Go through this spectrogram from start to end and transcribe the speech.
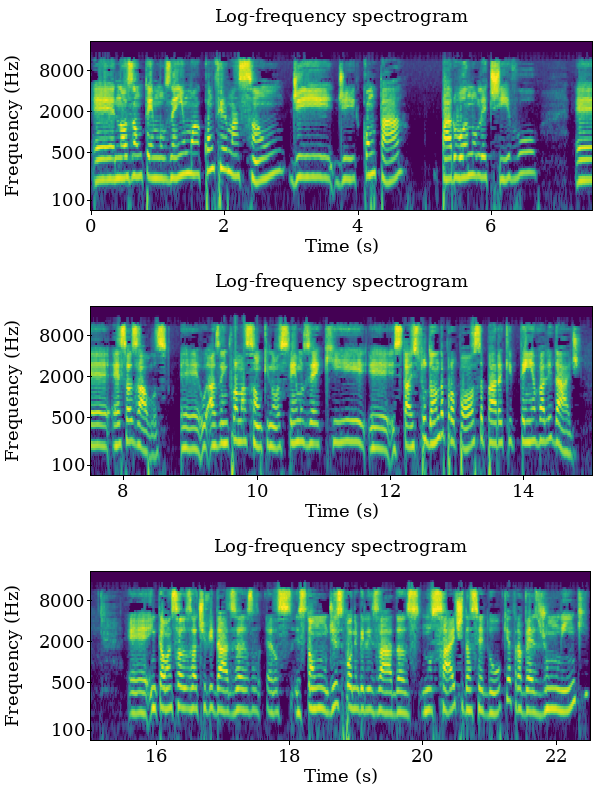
é, nós não temos nenhuma confirmação de, de contar para o ano letivo é, essas aulas. É, a informação que nós temos é que é, está estudando a proposta para que tenha validade. É, então, essas atividades elas, elas, estão disponibilizadas no site da SEDUC através de um link,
